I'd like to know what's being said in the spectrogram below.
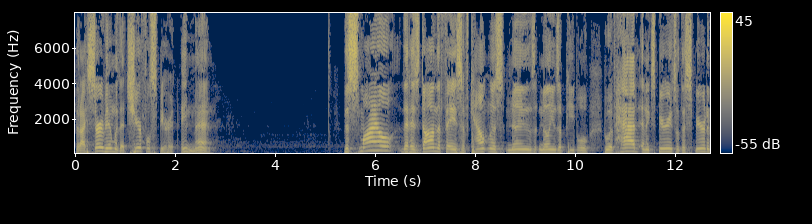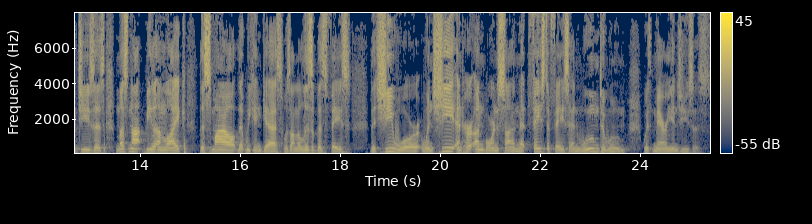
that I serve him with a cheerful spirit. Amen. The smile that has donned the face of countless millions, millions of people who have had an experience with the Spirit of Jesus must not be unlike the smile that we can guess was on Elizabeth's face that she wore when she and her unborn son met face to face and womb to womb with Mary and Jesus.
